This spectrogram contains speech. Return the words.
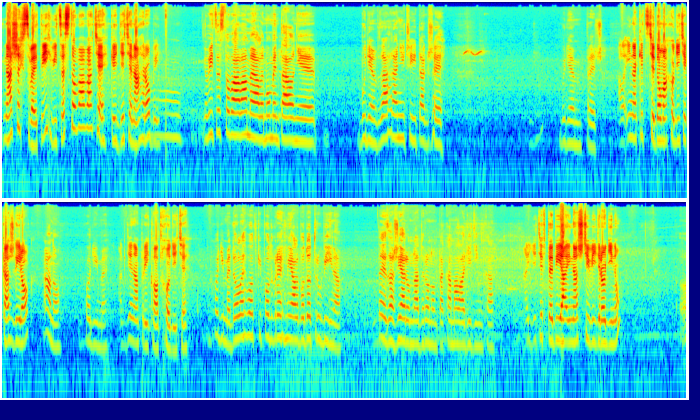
Našich svetých vycestovávate, keď idete na hroby? Vycestovávame, ale momentálne budem v zahraničí, takže budem preč. Ale inak, keď ste doma, chodíte každý rok? Áno, chodíme. A kde napríklad chodíte? Chodíme do Lehôdky pod brehmi alebo do Trubína. To je za Žiarom nad Hronom, taká malá dedinka. A idete vtedy aj naštíviť rodinu? O,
